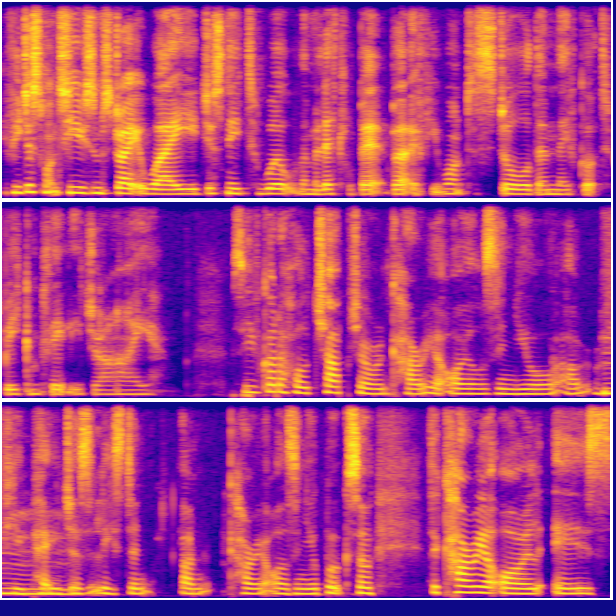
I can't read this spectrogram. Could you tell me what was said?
if you just want to use them straight away you just need to wilt them a little bit but if you want to store them they've got to be completely dry. So you've got a whole chapter on carrier oils in your uh, a few mm. pages at least in, on carrier oils in your book. So the carrier oil is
